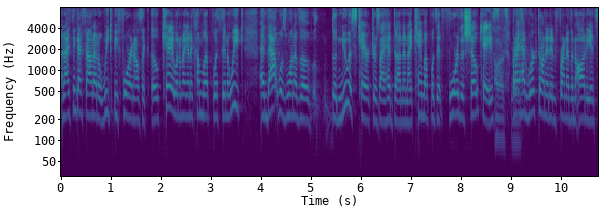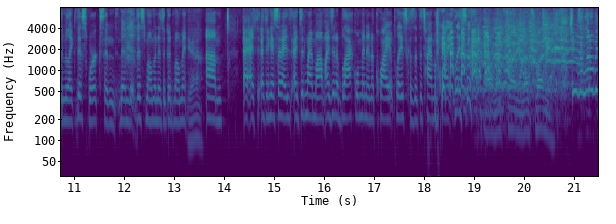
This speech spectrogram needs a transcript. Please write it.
And I think I found out a week before, and I was like, okay, what am I going to come up with in a week? And that was one of the the newest characters I had done, and I came up with it for the showcase. Oh, that's But I had worked on it in front of an audience and be like, this works, and then th- this moment is a good moment. Yeah. Um, I, I, th- I think I said I, I did my mom. I did a black woman in a quiet place because at the time a quiet place was. Oh, that's funny. That's funny. She was a little bit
